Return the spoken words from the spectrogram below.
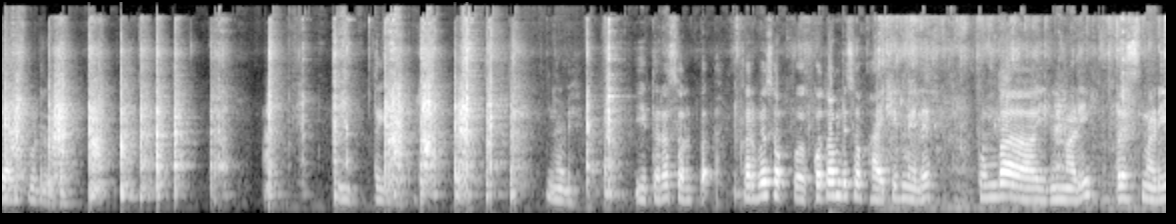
ಜಾಡಿಸ್ಬಿಡ್ರಿ ಹ್ಞೂ ತೆಗಿ ನೋಡಿ, ಈ ಥರ ಸ್ವಲ್ಪ ಕರ್ಬೇ ಸೊಪ್ಪು, ಕೊತ್ತಂಬರಿ ಸೊಪ್ಪು ಹಾಕಿದ ಮೇಲೆ ತುಂಬ ಇದನ್ನ ಮಾಡಿ ಪ್ರೆಸ್ ಮಾಡಿ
